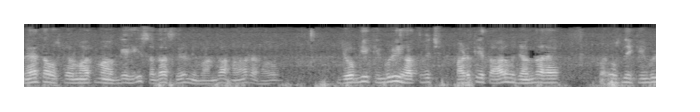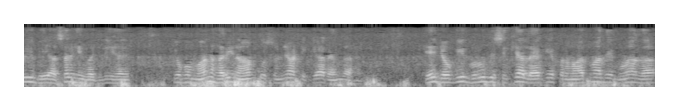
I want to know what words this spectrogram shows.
ਮੈਂ ਤਾਂ ਉਸ ਪਰਮਾਤਮਾ ਅੱਗੇ ਹੀ ਸਦਾ ਸਿਰ ਨਿਵਾਉਂਦਾ ਹਾਂ, ਰਹਾਉ। ਜੋਗੀ ਕਿੰਗਰੀ ਹੱਥ ਵਿੱਚ ਫੜ ਕੇ ਤਾਰ ਵਜਾਉਂਦਾ ਹੈ, ਪਰ ਉਸ ਦੀ ਕਿੰਗਰੀ ਬੇਅਸਰ ਹੀ ਵੱਜਦੀ ਹੈ, ਕਿਉਂਕਿ ਮਨ ਹਰੀ ਨਾਮ ਤੋਂ ਸੁਣਿਆ ਟਿਕਿਆ ਰਹਿੰਦਾ ਹੈ। ਇਹ ਜੋਗੀ ਗੁਰੂ ਦੀ ਸਿੱਖਿਆ ਲੈ ਕੇ ਪਰਮਾਤਮਾ ਦੇ ਗੁਣਾਂ ਦਾ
